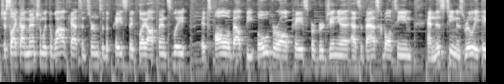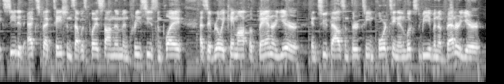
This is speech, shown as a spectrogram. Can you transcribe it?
Just like I mentioned with the Wildcats in terms of the pace they play offensively, it's all about the overall pace for Virginia as a basketball team. And this team has really exceeded expectations that was placed on them in preseason play as they really came off a banner year in 2013-14 and it looks to be even a better year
